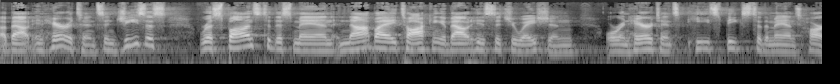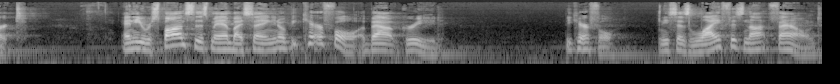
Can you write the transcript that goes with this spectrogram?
about inheritance. And Jesus responds to this man not by talking about his situation or inheritance, he speaks to the man's heart. And he responds to this man by saying, You know, be careful about greed. Be careful. And he says, Life is not found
